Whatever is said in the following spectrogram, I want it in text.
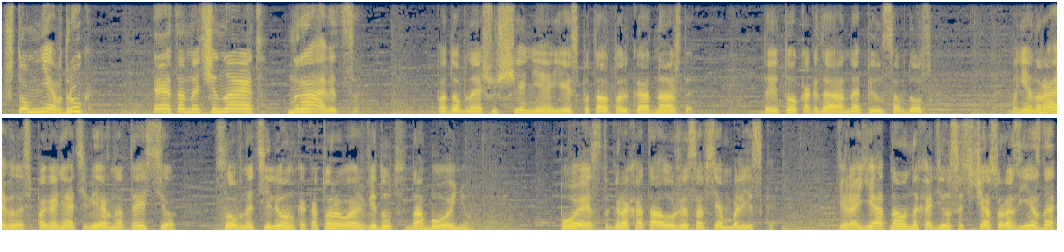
что мне вдруг это начинает нравиться. Подобное ощущение я испытал только однажды, да и то, когда напился в доску. Мне нравилось погонять верно Тессио, словно теленка, которого ведут на бойню. Поезд грохотал уже совсем близко. Вероятно, он находился сейчас у разъезда,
